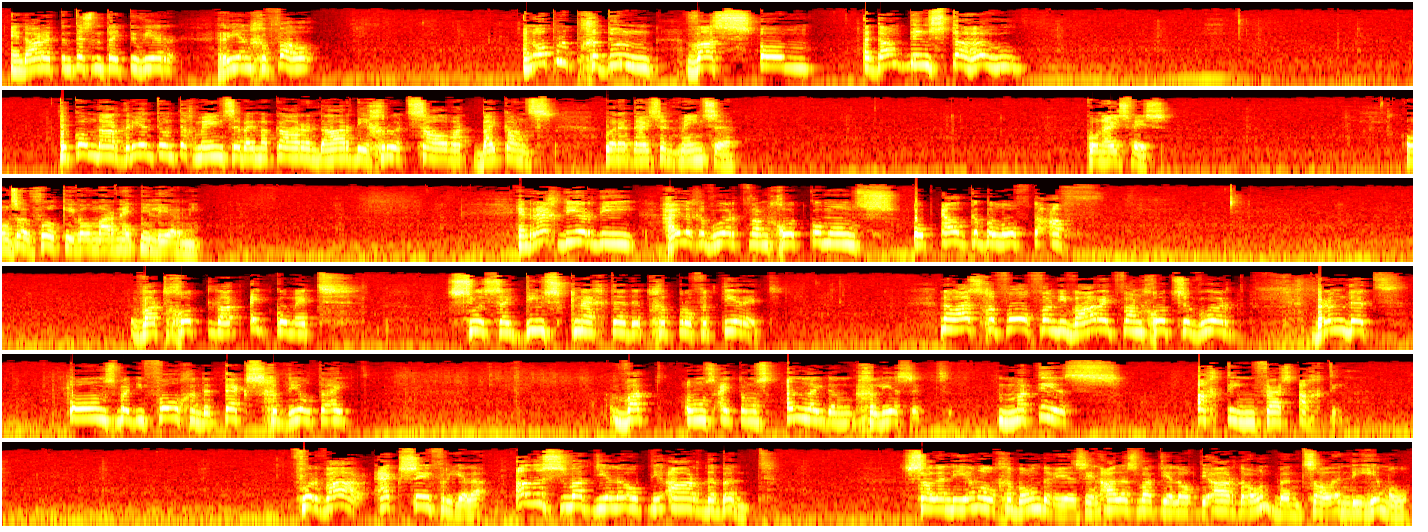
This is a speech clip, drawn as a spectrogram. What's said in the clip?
en daar het intussen tyd toe weer reën geval 'n oproep gedoen was om 'n dankdiens te hou. Toe kom daar 23 mense bymekaar in daardie groot saal wat bykans oor 1000 mense kon huisves. Ons ou volkie wil maar net nie leer nie. En reg deur die heilige woord van God kom ons op elke belofte af wat God laat uitkom het soos sy diensknegte dit geprofeteer het. Nou as gevolg van die waarheid van God se woord bring dit ons by die volgende teksgedeelte uit wat ons uit ons inleiding gelees het. Matteus 18 vers 18 Voorwaar, ek sê vir julle, alles wat julle op die aarde bind, sal in die hemel gebonde wees en alles wat julle op die aarde ontbind, sal in die hemel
